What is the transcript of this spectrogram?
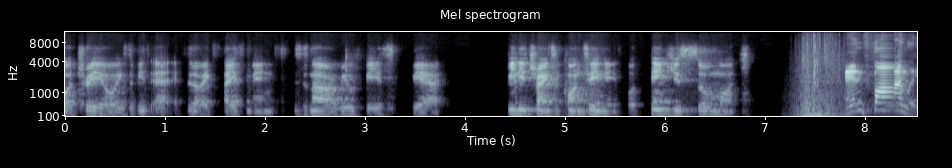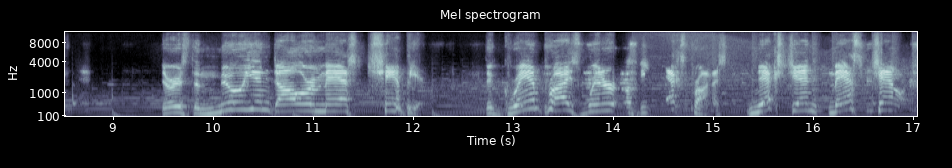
portray or exhibit a, a bit of excitement. This is not a real face. We are really trying to contain it, but thank you so much. And finally, there is the Million Dollar Mask Champion, the grand prize winner of the X Prize Next Gen Mask Challenge.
